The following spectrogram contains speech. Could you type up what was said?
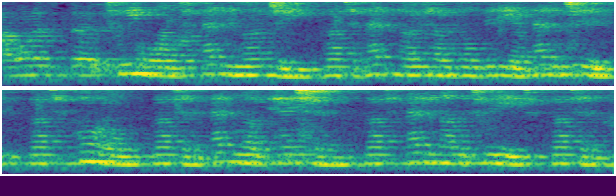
I want to search Tweet for one. Add emoji. Button. Add photos or video. Add a GIF. Button. Poem. Button. Add location. Button. Add another tweet. Button.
